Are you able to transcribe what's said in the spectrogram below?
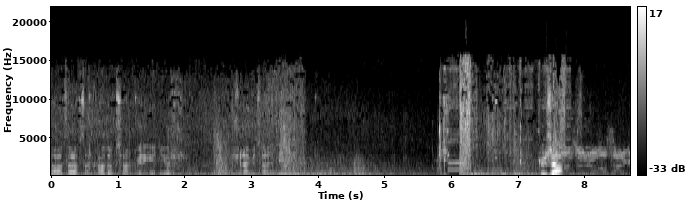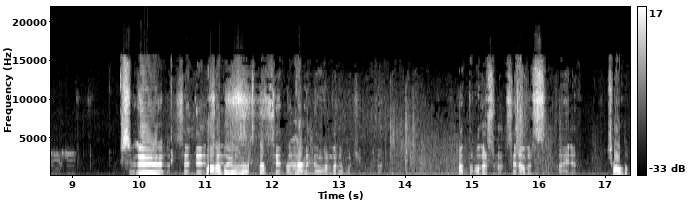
Sağ taraftan K91 geliyor. Şuna bir tane değil. Güzel. Gel eee, sen de bana sen- da yol versen. Sen Aynen. ben de ağırlara bakayım buradan. Hatta alırsın onu sen alırsın. Aynen. çaldım.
